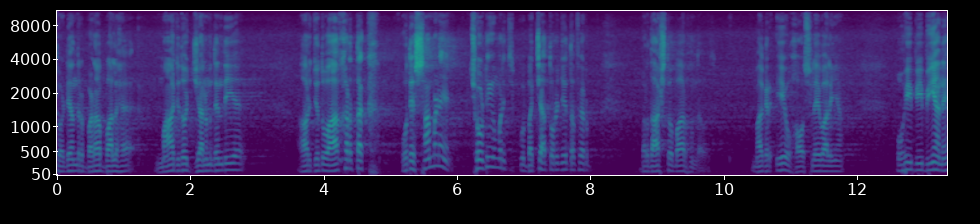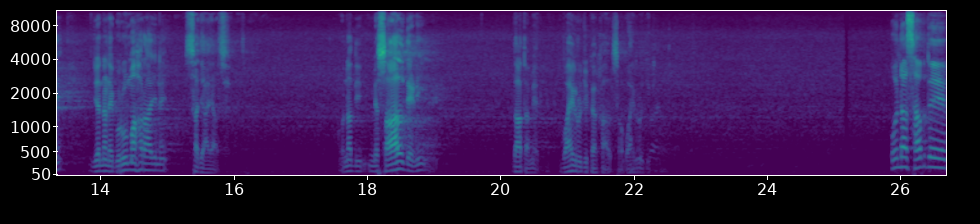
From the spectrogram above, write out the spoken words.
ਤੁਹਾਡੇ ਅੰਦਰ ਬੜਾ ਬਲ ਹੈ ਮਾਂ ਜਦੋਂ ਜਨਮ ਦਿੰਦੀ ਹੈ ਔਰ ਜਦੋਂ ਆਖਰ ਤੱਕ ਉਹਦੇ ਸਾਹਮਣੇ ਛੋਟੀ ਉਮਰ 'ਚ ਕੋਈ ਬੱਚਾ ਤੁਰ ਜੇ ਤਾਂ ਫਿਰ ਬਰਦਾਸ਼ਤ ਤੋਂ ਬਾਹਰ ਹੁੰਦਾ ਉਹ ਮਗਰ ਇਹ ਉਹ ਹੌਸਲੇ ਵਾਲੀਆਂ ਉਹੀ ਬੀਬੀਆਂ ਨੇ ਜਿਨ੍ਹਾਂ ਨੇ ਗੁਰੂ ਮਹਾਰਾਜ ਨੇ ਸਜਾਇਆ ਸੀ। ਉਹਨਾਂ ਦੀ ਮਿਸਾਲ ਦੇਣੀ ਹੈ। ਦਾਤਾ ਮੇਰੇ, ਵਾਹਿਗੁਰੂ ਜੀ ਕਾ ਖਾਲਸਾ, ਵਾਹਿਗੁਰੂ ਜੀ ਉਹਨਾਂ ਸਭ ਦੇ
